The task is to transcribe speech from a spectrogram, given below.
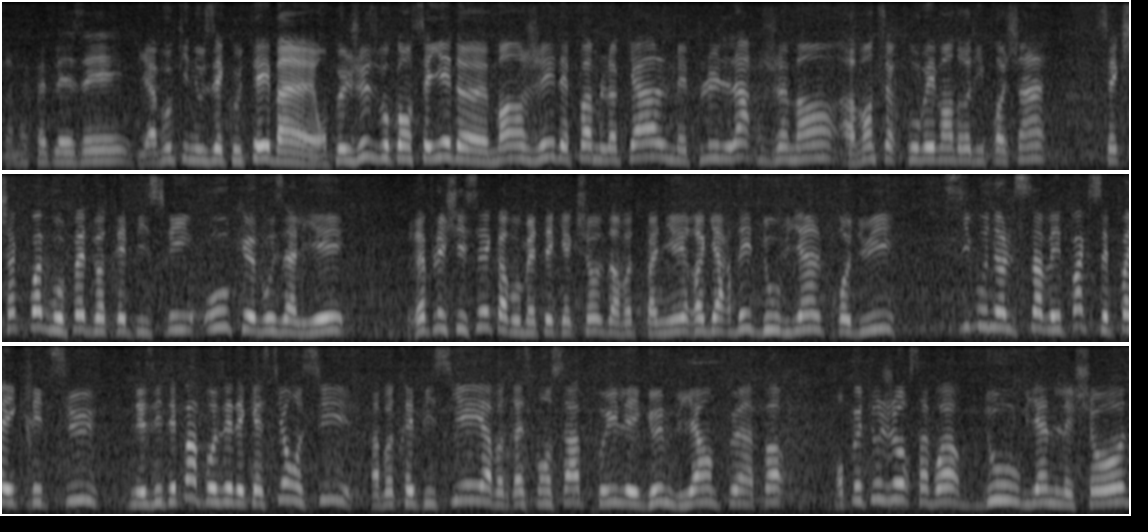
Ça m'a fait plaisir. Et à vous qui nous écoutez, ben, on peut juste vous conseiller de manger des pommes locales, mais plus largement, avant de se retrouver vendredi prochain, c'est que chaque fois que vous faites votre épicerie, où que vous alliez, réfléchissez quand vous mettez quelque chose dans votre panier, regardez d'où vient le produit. Si vous ne le savez pas que ce n'est pas écrit dessus, n'hésitez pas à poser des questions aussi à votre épicier, à votre responsable, fruits, légumes, viande, peu importe. On peut toujours savoir d'où viennent les choses.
